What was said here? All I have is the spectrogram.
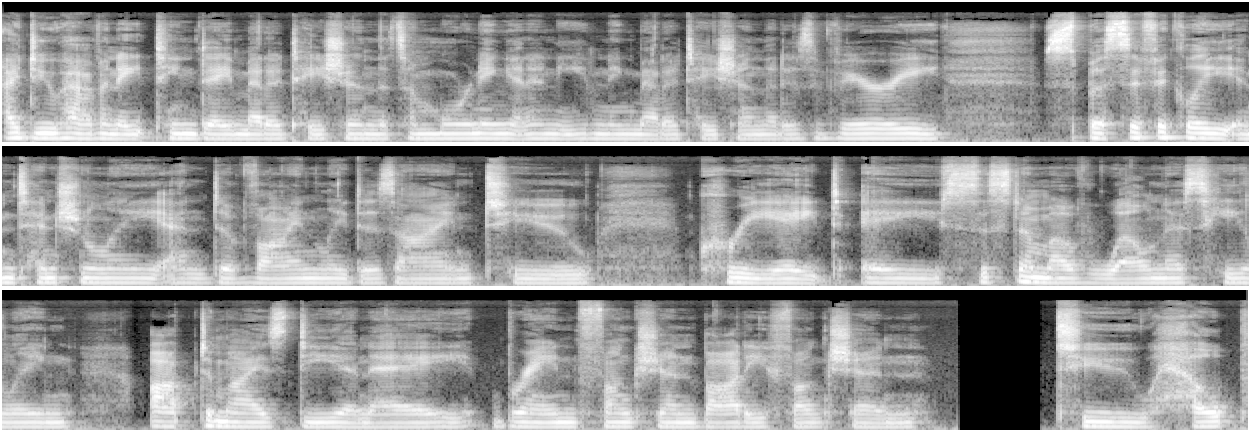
I do have an 18 day meditation that's a morning and an evening meditation that is very specifically, intentionally, and divinely designed to create a system of wellness, healing, optimized DNA, brain function, body function to help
